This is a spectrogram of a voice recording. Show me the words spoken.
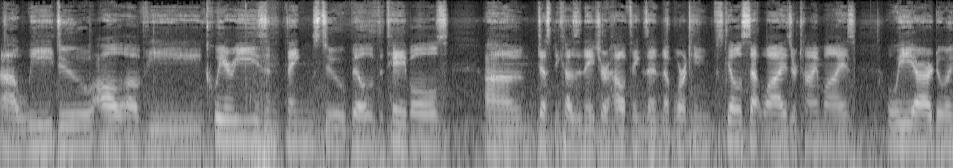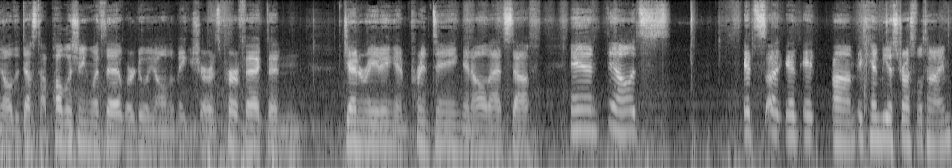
Uh, we do all of the queries and things to build the tables um, just because of the nature of how things end up working skill set wise or time wise. We are doing all the desktop publishing with it. We're doing all the making sure it's perfect and generating and printing and all that stuff. And you know, it's it's uh, it it um, it can be a stressful time,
